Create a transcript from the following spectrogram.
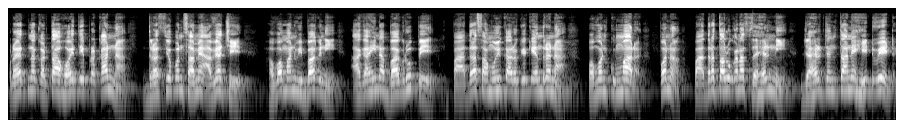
પ્રયત્ન કરતા હોય તે પ્રકારના દ્રશ્યો પણ સામે આવ્યા છે. હવામાન વિભાગની આગાહીના ભાગરૂપે પાદરા સામૂહિક આરોગ્ય કેન્દ્રના પવનકુમાર પણ પાદરા તાલુકાના શહેરની જાહેર જનતાને હીટવેટ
